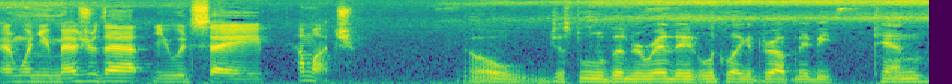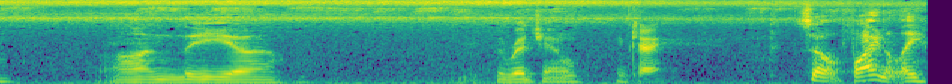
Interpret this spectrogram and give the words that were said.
and when you measure that, you would say how much? oh, just a little bit in the red. It looked like it dropped maybe ten on the uh, the red channel. Okay. So finally,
